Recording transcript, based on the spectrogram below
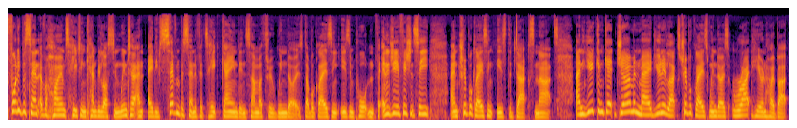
40% of a home's heating can be lost in winter and 87% of its heat gained in summer through windows. Double glazing is important for energy efficiency and triple glazing is the duck's nuts. And you can get German-made Unilux triple glazed windows right here in Hobart.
